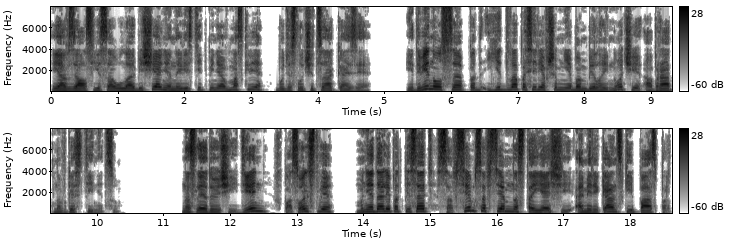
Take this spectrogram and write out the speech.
Я взял с Исаула обещание навестить меня в Москве, будет случиться оказия, и двинулся под едва посеревшим небом белой ночи обратно в гостиницу. На следующий день в посольстве мне дали подписать совсем-совсем настоящий американский паспорт,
